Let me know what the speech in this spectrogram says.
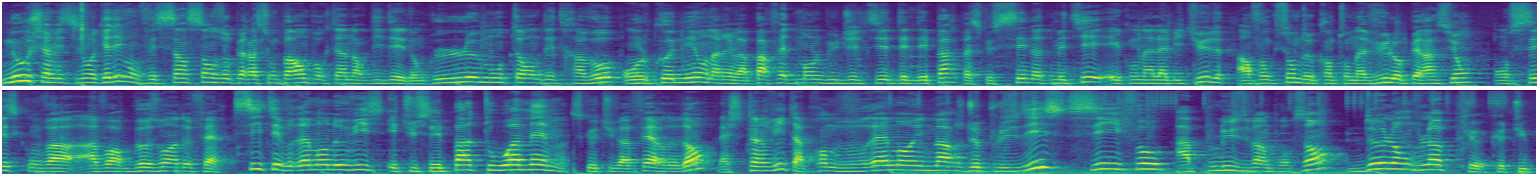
Nous, chez Investissement Locatif, on fait 500 opérations par an pour que tu aies un ordre d'idée. Donc le montant des travaux, on le connaît, on arrive à parfaitement le budgétiser dès le départ parce que c'est notre métier et qu'on a l'habitude, en fonction de quand on a vu l'opération, on sait ce qu'on va avoir besoin de faire. Si tu es vraiment novice et tu sais pas toi-même ce que tu vas faire dedans, bah, je t'invite à prendre vraiment une marge de plus 10, s'il faut à plus 20% de l'enveloppe que, tu,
